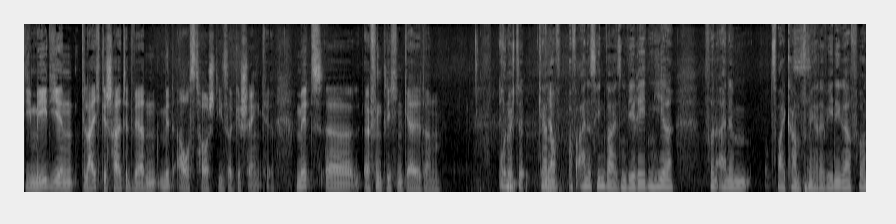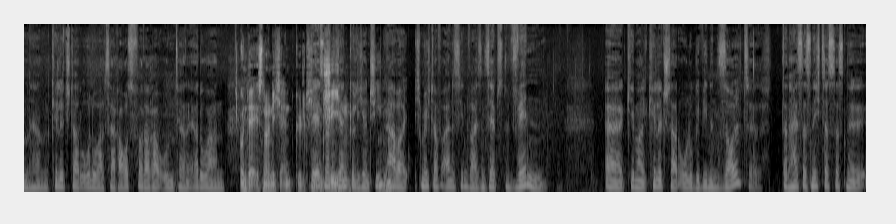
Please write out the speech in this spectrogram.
die Medien gleichgeschaltet werden mit Austausch dieser Geschenke, mit äh, öffentlichen Geldern. Ich und, möchte gerne ja. auf, auf eines hinweisen. Wir reden hier von einem Zweikampf mehr oder weniger von Herrn Kilicdaroglu als Herausforderer und Herrn Erdogan. Und der ist noch nicht endgültig der entschieden. Der ist noch nicht endgültig entschieden, mhm. aber ich möchte auf eines hinweisen. Selbst wenn äh, Kemal Kilicdaroglu gewinnen sollte, dann heißt das nicht, dass das eine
